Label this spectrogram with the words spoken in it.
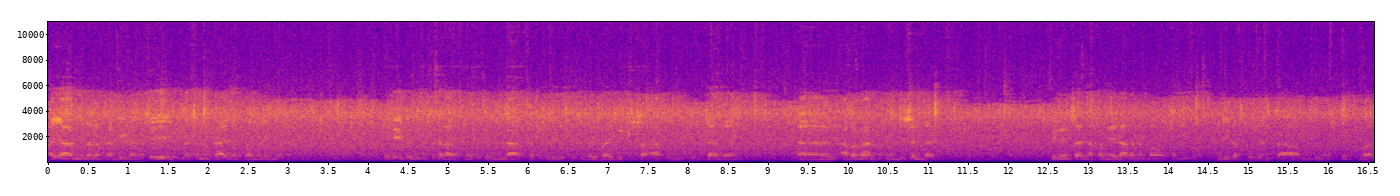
hayaan mo na lang sabihin kasi nasa man tayo ng family mo. So dito nito sa salamat ko inyong lahat sa patuloy nito sa bye dito sa ating YouTube channel. And abangan, noong December, financial na pangailangan ng bawat pamilya. Hindi lang po yan sa mundo ng spiritual,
